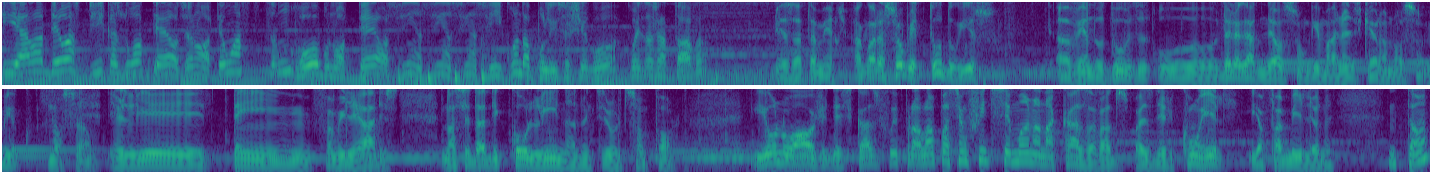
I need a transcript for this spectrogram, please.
E ela deu as dicas do hotel, dizendo, ó, tem um, um roubo no hotel, assim, assim, assim, assim. E quando a polícia chegou, a coisa já estava... Exatamente. Agora, sobre tudo isso, havendo dúvidas, o delegado Nelson Guimarães, que era nosso amigo, Noção. ele tem familiares na cidade de Colina, no interior de São Paulo. E eu, no auge desse caso, fui para lá, passei um fim de semana na casa lá dos pais dele, com ele e a família, né? Então,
